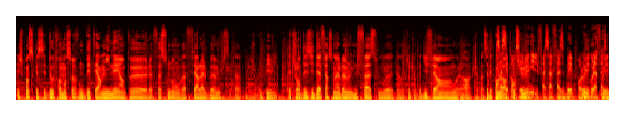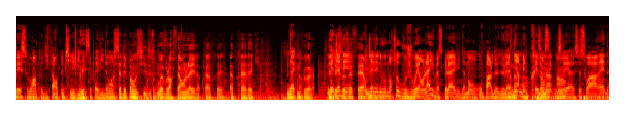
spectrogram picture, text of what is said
Et je pense que ces deux ou trois morceaux vont déterminer un peu euh, la façon dont on va faire l'album. Je sais pas. Genre, il il y a toujours des idées à faire son album, une face où euh, t'as un truc un peu différent, ou alors je sais pas. Ça dépend de Ça leur c'est vinyle face à face B. Pour le Oui, coup, la face oui. B est souvent un peu différente, même si les vinyles Oui. c'est pas évident. Ça dépend aussi de ce qu'on va vouloir faire en live après, après, après avec. D'accord. Donc voilà. Il y a, des déjà, choses des, à faire. il y a déjà mais- des nouveaux morceaux que vous jouez en live parce que là évidemment on parle de, de en l'avenir mais un. le présent c'est que vous un. serez euh, ce soir à Rennes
